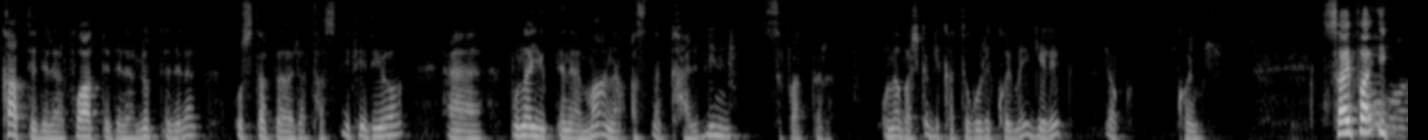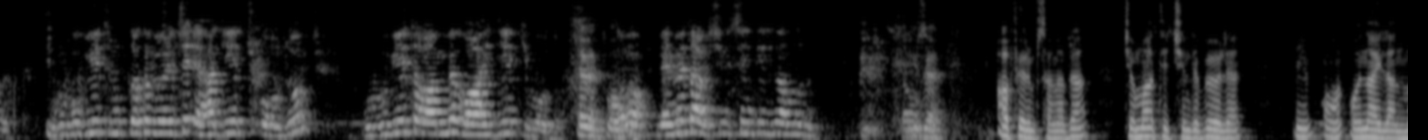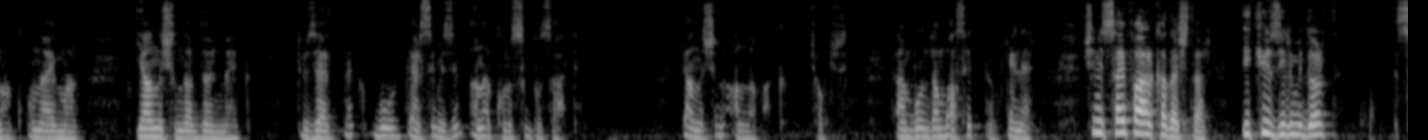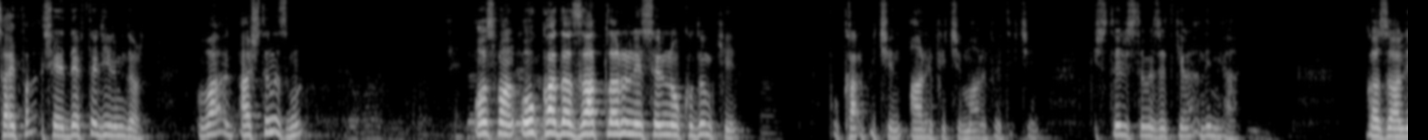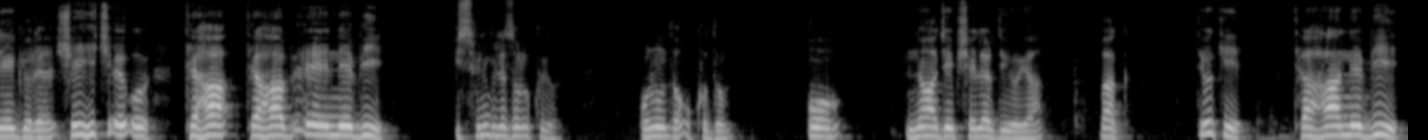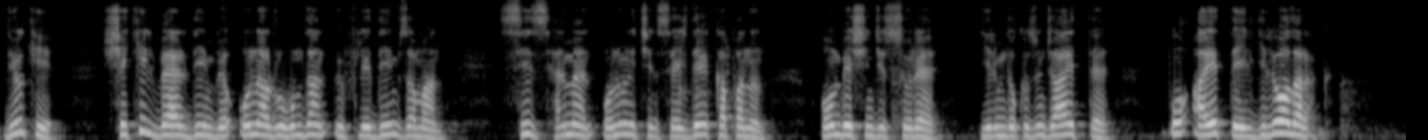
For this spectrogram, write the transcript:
Kalp dediler, Fuat dediler, lüb dediler. Usta böyle tasnif ediyor. He, buna yüklenen mana aslında kalbin sıfatları. Ona başka bir kategori koymaya gerek yok. Koymuş. Sayfa ik- Tamam abi. Rububiyet mutlaka böylece ehadiyet oldu. Rububiyet amme vahidiyet gibi oldu. Evet oldu. Tamam. Mehmet abi şimdi senin dediğini anladım. Güzel. Aferin sana da. Cemaat içinde böyle bir onaylanmak, onaymak, yanlışından dönmek, düzeltmek. Bu dersimizin ana konusu bu zaten. Yanlışını anlamak. Çok güzel. Yani bundan bahsetmiyorum genel. Şimdi sayfa arkadaşlar 224 sayfa şey defter 24. Va- açtınız mı? Osman o kadar zatların eserini okudum ki bu kalp için, arif için, marifet için. İster istemez etkilendim ya. Gazali'ye göre şey hiç e, o Teha Tehavenevi ismini bile zor okuyor. Onu da okudum. O ne acayip şeyler diyor ya. Bak diyor ki Tehanevi diyor ki şekil verdiğim ve ona ruhumdan üflediğim zaman siz hemen onun için secdeye kapanın. 15. sure 29. ayette bu ayetle ilgili olarak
